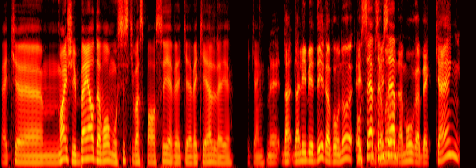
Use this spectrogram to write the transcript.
Fait que, euh, ouais, j'ai bien hâte de voir moi aussi ce qui va se passer avec, avec elle euh, et Kang. Mais dans, dans les BD, Ravonna, est Oh, Seb, salut, en amour avec Kang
